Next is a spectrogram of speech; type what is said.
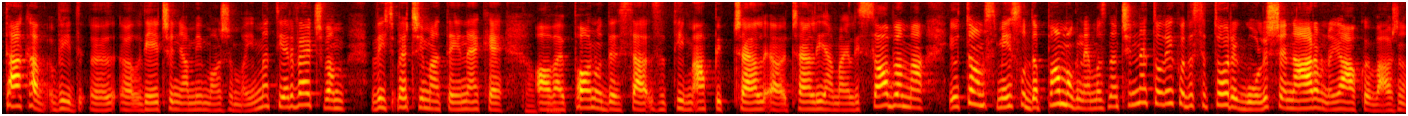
takav vid e, e, liječenja mi možemo imati, jer već vam već imate i neke ovaj ponude sa tim api e, čelijama ili sobama i u tom smislu da pomognemo. Znači, ne toliko da se to reguliše, naravno, jako je važno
